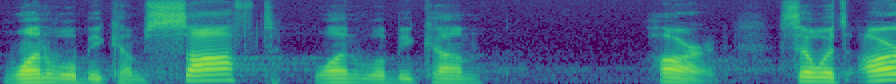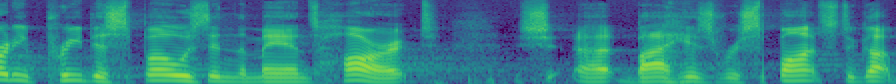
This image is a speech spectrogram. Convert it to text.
One will become soft, one will become hard. So it's already predisposed in the man's heart uh, by his response to God.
